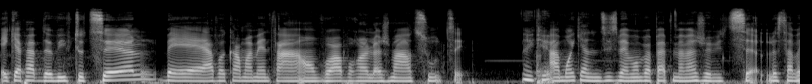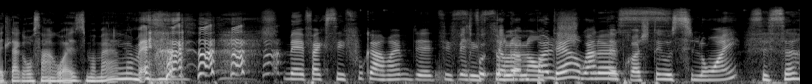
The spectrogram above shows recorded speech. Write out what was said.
elle est capable de vivre toute seule, ben elle va quand même être en- on va avoir un logement en dessous, tu sais. À moins qu'elle nous dise, ben moi, papa et maman, je vais vivre toute seule. Là, ça va être la grosse angoisse du moment, là, mais. Mais fait que c'est fou quand même de. Mais c'est faut, sur le long pas le terme. choix là, de te projeter aussi loin. C'est ça.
